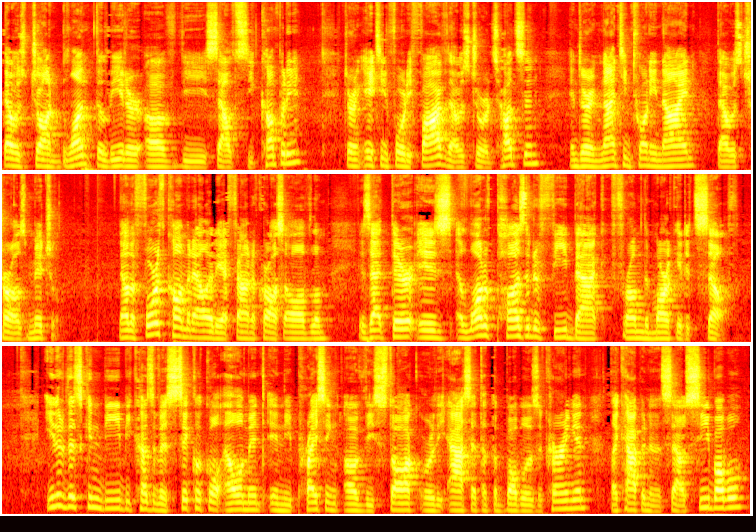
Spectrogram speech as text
that was John Blunt, the leader of the South Sea Company. During 1845, that was George Hudson and during 1929, that was Charles Mitchell. Now, the fourth commonality I found across all of them is that there is a lot of positive feedback from the market itself. Either this can be because of a cyclical element in the pricing of the stock or the asset that the bubble is occurring in, like happened in the South Sea bubble,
